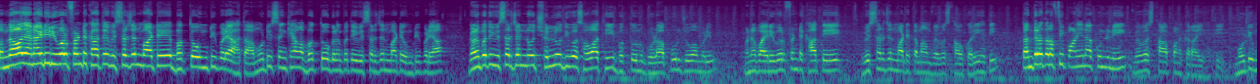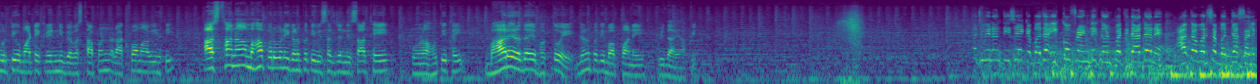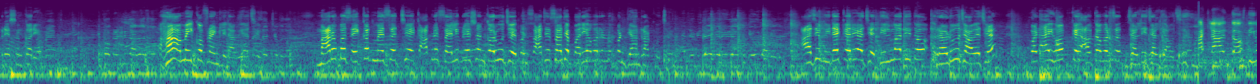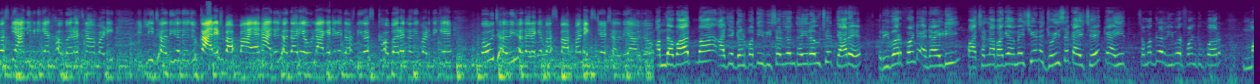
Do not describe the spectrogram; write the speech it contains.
તો Ahmedabad NID riverfront ખાતે વિસર્જન માટે ભક્તો ઉમટી પડ્યા હતા. મોટી સંખ્યામાં ભક્તો ગણપતિ વિસર્જન માટે ઉમટી પડ્યા. ગણપતિ વિસર્જનનો છેલ્લો દિવસ હોવાથી ભક્તોનું ઘોડાપૂર જોવા મળ્યું. મનપાએ રિવરફ્રન્ટ ખાતે વિસર્જન માટે તમામ વ્યવસ્થાઓ કરી હતી. તંત્ર તરફથી પાણીના કુંડની વ્યવસ્થા પણ કરાઈ હતી. મોટી મૂર્તિઓ માટે ક્રેનની વ્યવસ્થા પણ રાખવામાં આવી હતી. આસ્થાના મહાપર્વની ગણપતિ વિસર્જનની સાથે પૂર્ણાહુતિ થઈ. ભારે હૃદય ભક્તોએ ગણપતિ બાપ્પાને વિદાય આપી. જ વિનંતી છે કે બધા ઇકો ફ્રેન્ડલી ગણપતિ દાદાને આવતા વર્ષે બધા સેલિબ્રેશન કરીએ. હા અમે ઇકો ફ્રેન્ડલી લાવ્યા છીએ. મારો બસ એક જ મેસેજ છે કે આપણે સેલિબ્રેશન કરવું જોઈએ પણ સાથે સાથે પર્યાવરણનું પણ ધ્યાન રાખવું છે આજે વિદાય કર્યા છે. દિલમાંથી તો રડવું જ આવે છે. પણ આઈ હોપ કે આવતા વર્ષે જલ્દી જલ્દી આવશે. આટલા દસ દિવસ ક્યાં નીકળી ગયા ખબર જ ના પડી. એટલી જલ્દી જલ્દી હજુ કાલે જ બાપા આવ્યા ને આજે જતા રહે એવું લાગે છે કે દસ દિવસ ખબર જ નથી પડતી કે બહુ જલ્દી જતા રહે કે બસ બાપા નેક્સ્ટ યર જલ્દી આવજો. અમદાવાદમાં આજે ગણપતિ વિસર્જન થઈ રહ્યું છે ત્યારે રિવરફ્રન્ટ એનઆઈડી પાછળના ભાગે અમે છીએ અને જોઈ શકાય છે કે અહીં સમગ્ર રિવરફ્રન્ટ ઉપર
